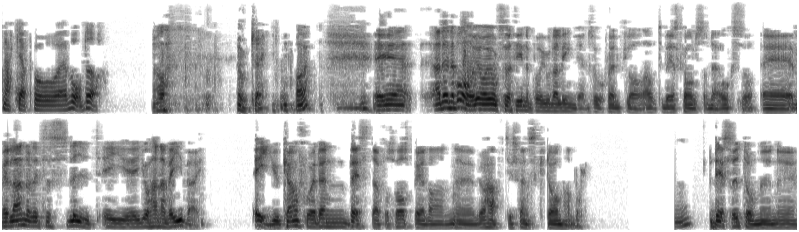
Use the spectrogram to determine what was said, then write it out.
knacka på eh, vår dörr. Ja, okej. Ja. Eh, ja, den är bra. Jag har också varit inne på Ola Lindgren så självklart och Tobias Karlsson där också. Eh, men landade till slut i eh, Johanna Wiberg. Är ju kanske den bästa försvarsspelaren eh, vi har haft i svensk damhandboll. Mm. Dessutom en eh,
